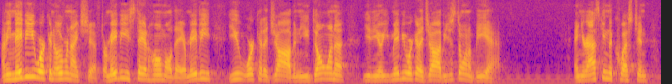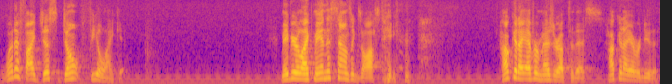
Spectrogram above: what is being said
I mean, maybe you work an overnight shift, or maybe you stay at home all day, or maybe you work at a job and you don't want to, you know, you maybe work at a job you just don't want to be at and you're asking the question, what if I just don't feel like it? Maybe you're like, man, this sounds exhausting. How could I ever measure up to this? How could I ever do this?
